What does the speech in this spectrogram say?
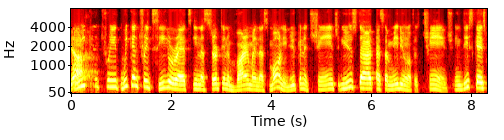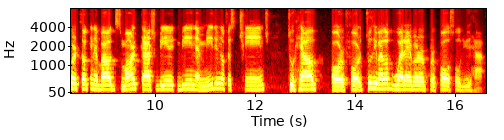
Yeah. We can treat we can treat cigarettes in a certain environment as money. You can exchange, use that as a medium of exchange. In this case, we're talking about SmartCash being being a medium of exchange to help or for to develop whatever proposal you have.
